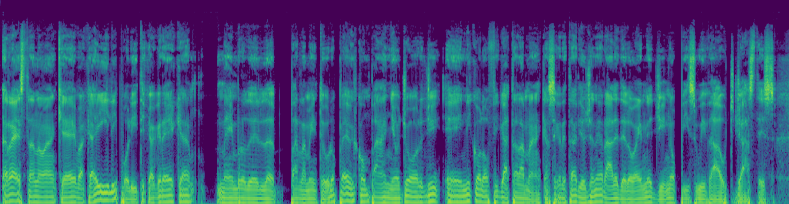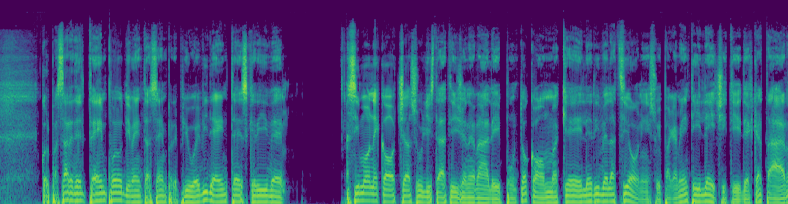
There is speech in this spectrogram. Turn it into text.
restano anche Eva Kaili, politica greca, membro del Parlamento europeo, il compagno Giorgi e Nicolò Figata-Lamanca, segretario generale dell'ONG No Peace Without Justice. Col passare del tempo diventa sempre più evidente, scrive Simone Coccia sugli statigenerali.com, che le rivelazioni sui pagamenti illeciti del Qatar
